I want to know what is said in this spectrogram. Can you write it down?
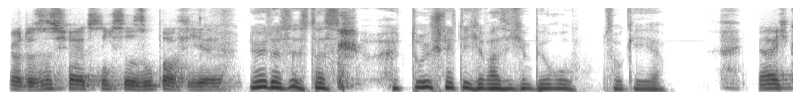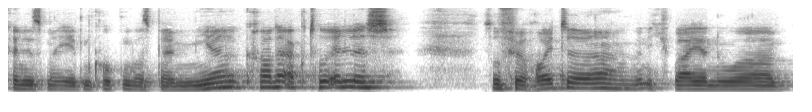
Ja, das ist ja jetzt nicht so super viel. Nö, das ist das Durchschnittliche, was ich im Büro so gehe. Ja, ich kann jetzt mal eben gucken, was bei mir gerade aktuell ist. So für heute, ich war ja nur,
